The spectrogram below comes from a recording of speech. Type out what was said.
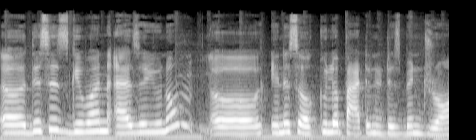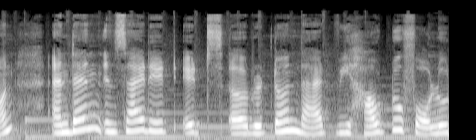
uh, this is given as a you know uh, in a circular pattern it has been drawn. And then inside it it's uh, written that we have to follow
